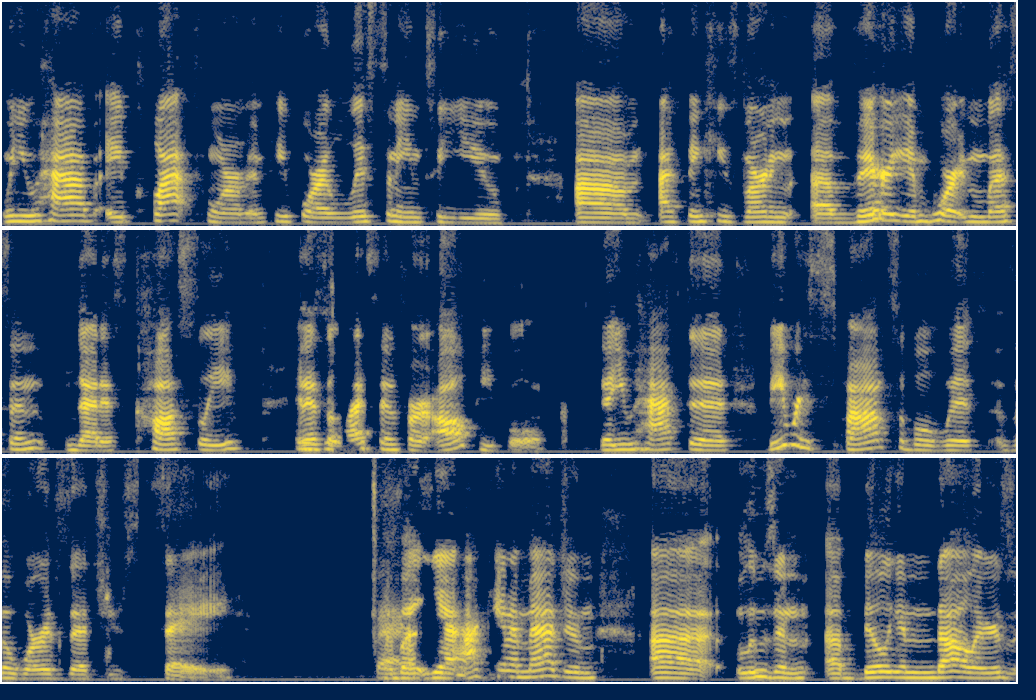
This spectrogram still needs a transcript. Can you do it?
when you have a platform and people are listening to you. Um, I think he's learning a very important lesson that is costly, and it's a lesson for all people that you have to be responsible with the words that you say. But yeah, I can't imagine uh losing a billion dollars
